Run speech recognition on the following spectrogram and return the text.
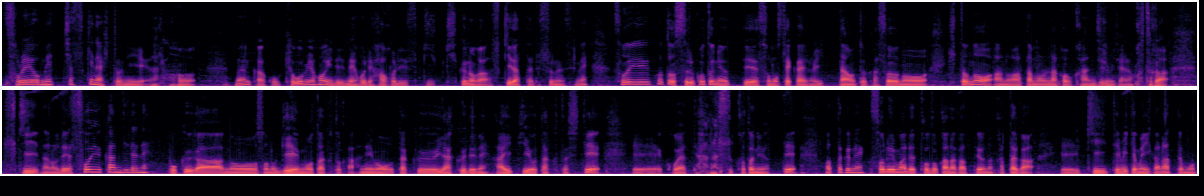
それをめっちゃ好きな人にあのなんかこう興味本位で根掘り葉掘り好き聞くのが好きだったりするんですよね。そういうことをすることによってその世界の一端をとかその人のあの頭の中を感じるみたいなことが好きなのでそういう感じでね僕があのそのゲームオタクとかアニメオタク役でね IT オオタクとして、えー、こうやって話すことによって全くねそれまで届かなかったような方が、えー、聞いてみてもいいかなって思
